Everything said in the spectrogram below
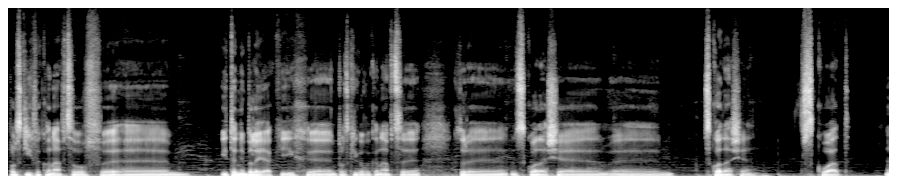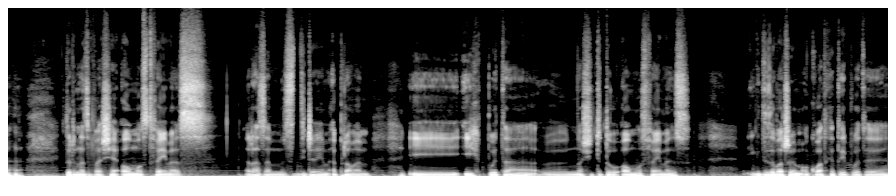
polskich wykonawców i to nie byle jakich, polskiego wykonawcy, który składa się składa się skład, który nazywa się Almost Famous razem z DJ-em Epromem i ich płyta e, nosi tytuł Almost Famous. I gdy zobaczyłem okładkę tej płyty,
